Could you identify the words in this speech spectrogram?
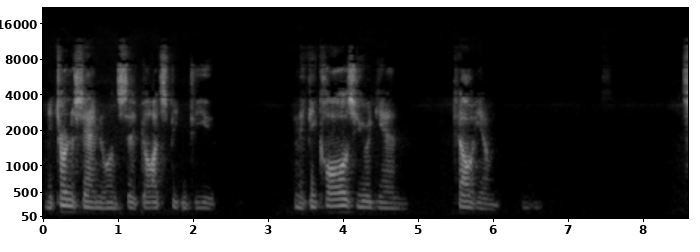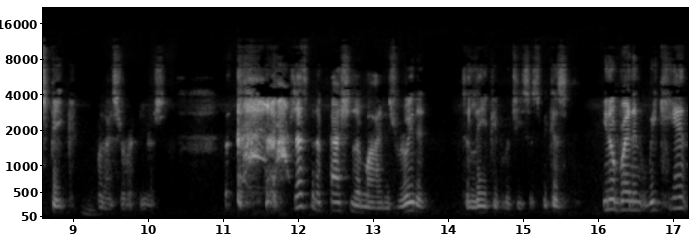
And he turned to Samuel and said, God's speaking to you. And if he calls you again, tell him, speak for thy servant ears. That's been a passion of mine is really to, to lead people to Jesus because, you know, Brandon, we can't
